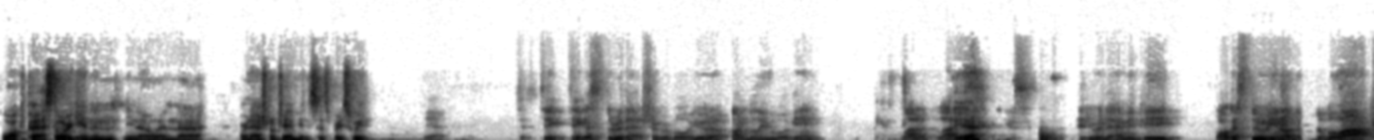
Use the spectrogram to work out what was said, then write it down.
walked past oregon and you know and uh we're national champions it's pretty sweet yeah take, take us through that sugar bowl you had an unbelievable game a lot of, a lot of yeah. you were the MVP. Walk us through, you know, the, the block.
